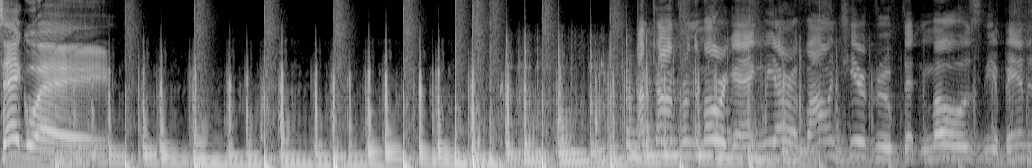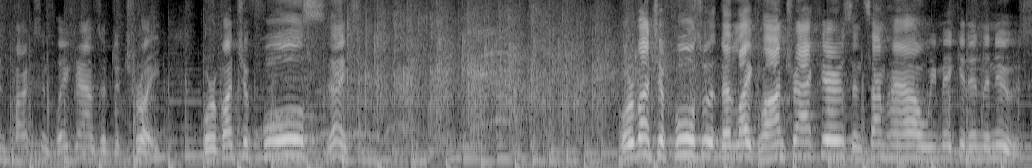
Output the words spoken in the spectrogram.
segue. I'm Tom from the Mower Gang. We are a volunteer group that mows the abandoned parks and playgrounds of Detroit. We're a bunch of fools. Thanks. We're a bunch of fools that like lawn tractors, and somehow we make it in the news.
